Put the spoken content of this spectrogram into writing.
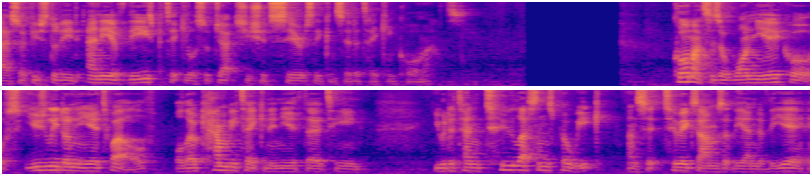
Uh, so if you've studied any of these particular subjects, you should seriously consider taking Core Maths. Core Maths is a one year course, usually done in year 12, although can be taken in year 13. You would attend two lessons per week and sit two exams at the end of the year.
